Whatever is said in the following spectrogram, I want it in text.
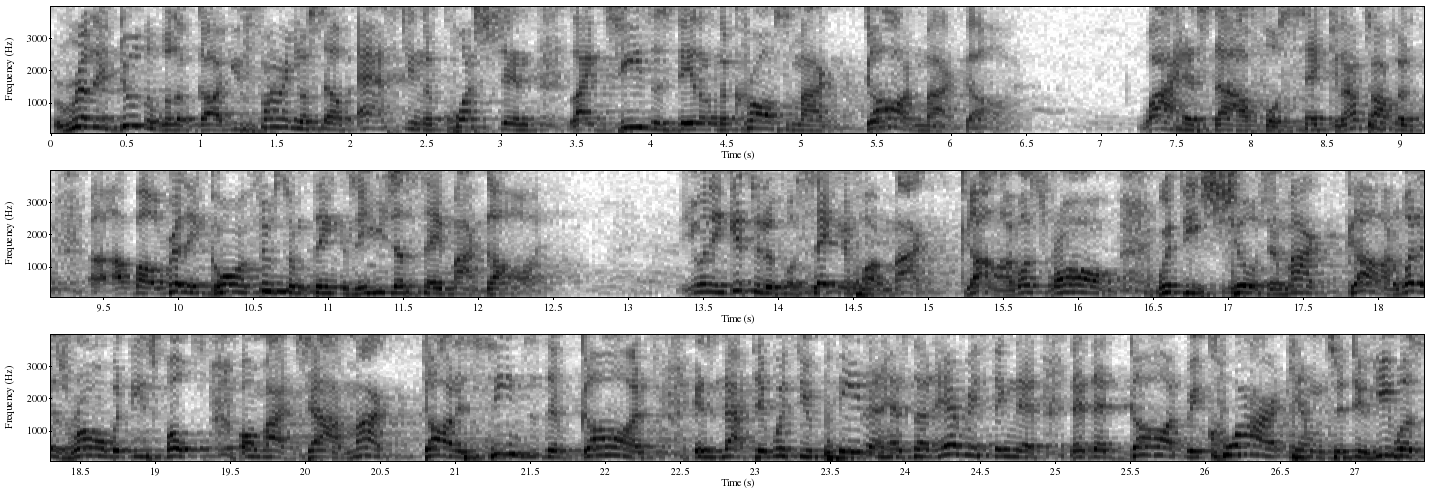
really do the will of God, you find yourself asking the question like Jesus did on the cross, my God, my God. Why hast thou forsaken? I'm talking uh, about really going through some things and you just say, my God. You don't get to the forsaken part. My God, what's wrong with these children? My God, what is wrong with these folks on my job? My God, it seems as if God is not there with you. Peter has done everything that, that, that God required him to do. He was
